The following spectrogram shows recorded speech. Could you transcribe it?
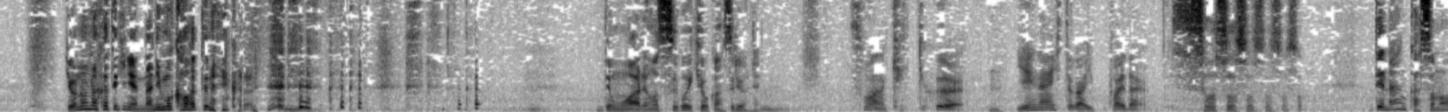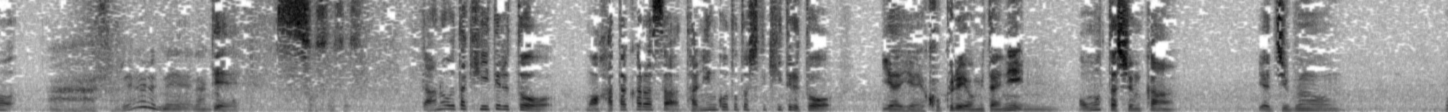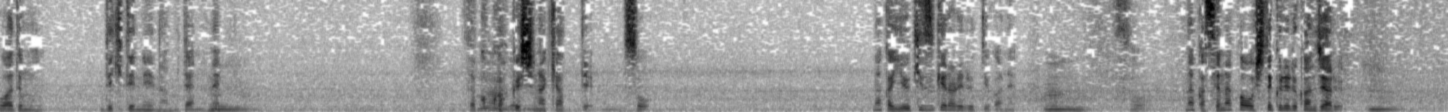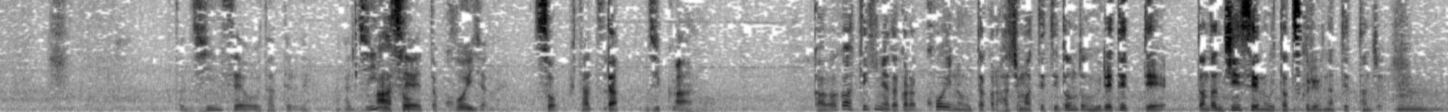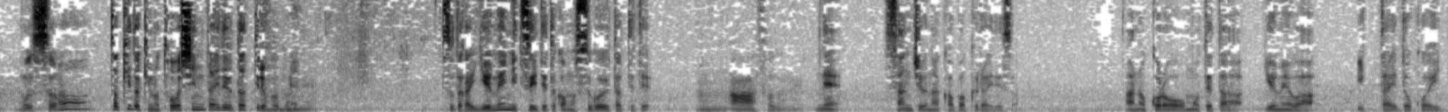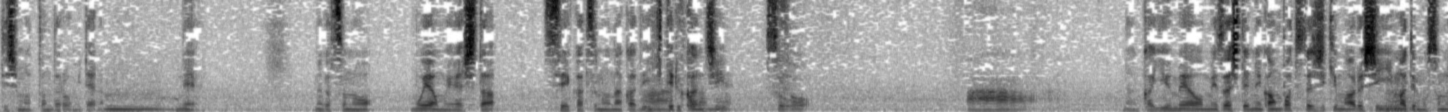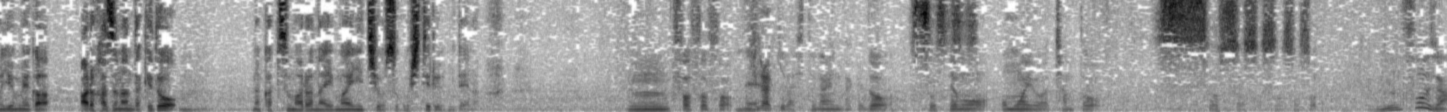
世の中的には何も変わってないからね。うん、でもあれもすごい共感するよね。うん、そうだね。結局言えない人がいっぱいだよ。そうそうそうそうそう。そうでなんかそのああそれあるね。なんか。でそうそうそうそう。であの歌聴いてるともう旗からさ他人事として聴いてるといやいや告れよみたいうにん。思った瞬間いや自分はでもできてねえなみたいなね、うん。だ告白しなきゃってそう,、うん。なんか勇気づけられるっていうかね。うん。そう。なんか背中を押してくれる感じある。うん。あと人生を歌ってるね。なんか人生と恋じゃない。そう。二つだ。軸。あのガガガ的にはだから恋の歌から始まってってどんどん売れてってだんだん人生の歌作るようになってったんじゃうん。んもうその時々の等身大で歌ってるもね。そうんだね。そうだから夢についてとかもすごい歌ってて。うん。ああそうだね。ね30半ばくらいでさあの頃思ってた夢は一体どこへ行ってしまったんだろうみたいな、うん。ねなんかそのモヤモヤした生活の中で生きてる感じ。そうなんか夢を目指してね頑張ってた時期もあるし、うん。今でもその夢があるはずなんだけど、うん。なんかつまらない毎日を過ごしてるみたいな。うんそうそうそう、ね。キラキラしてないんだけどでも思いはちゃんと。そうそうそうそうそうそう。みんなそうじゃん。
